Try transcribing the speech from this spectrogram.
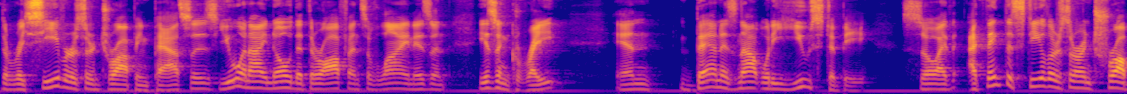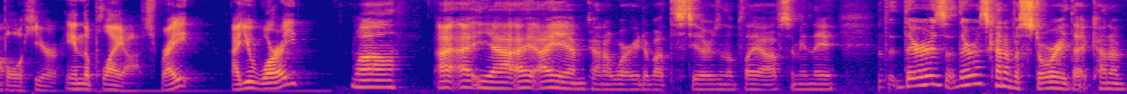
The receivers are dropping passes. You and I know that their offensive line isn't isn't great, and Ben is not what he used to be. So I, th- I think the Steelers are in trouble here in the playoffs, right? Are you worried? Well, I, I yeah, I, I am kind of worried about the Steelers in the playoffs. I mean, they there is there is kind of a story that kind of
